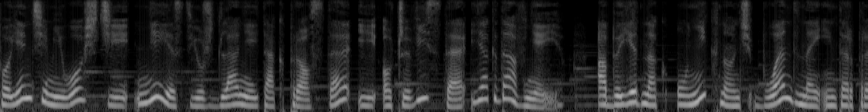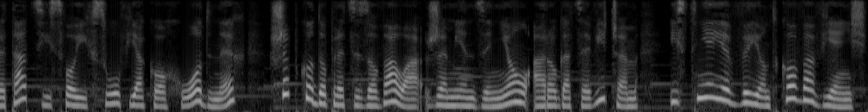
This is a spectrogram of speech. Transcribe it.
pojęcie miłości nie jest już dla niej tak proste i oczywiste jak dawniej. Aby jednak uniknąć błędnej interpretacji swoich słów jako chłodnych, szybko doprecyzowała, że między nią a Rogacewiczem istnieje wyjątkowa więź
